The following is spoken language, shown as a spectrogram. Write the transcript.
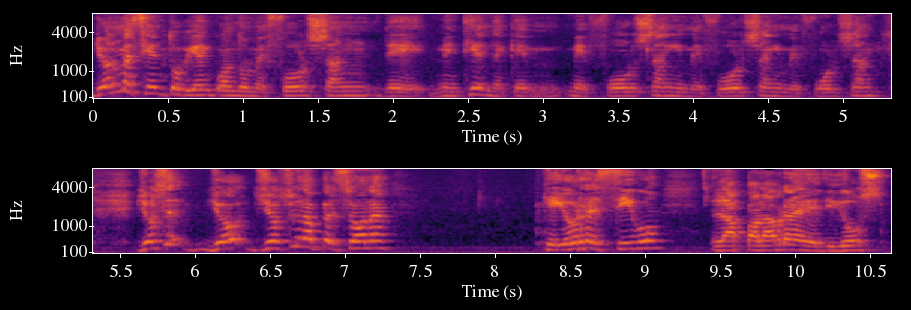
yo no me siento bien cuando me forzan de, ¿me entiende? Que me forzan y me forzan y me forzan. Yo, sé, yo, yo soy una persona que yo recibo la palabra de Dios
